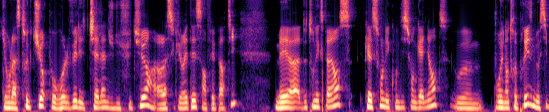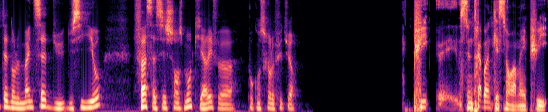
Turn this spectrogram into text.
qui ont la structure pour relever les challenges du futur. Alors la sécurité, ça en fait partie. Mais de ton expérience, quelles sont les conditions gagnantes euh, pour une entreprise, mais aussi peut-être dans le mindset du, CEO face à ces changements qui arrivent euh, pour construire le futur? Puis, euh, c'est une très bonne question, Romain. Puis,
